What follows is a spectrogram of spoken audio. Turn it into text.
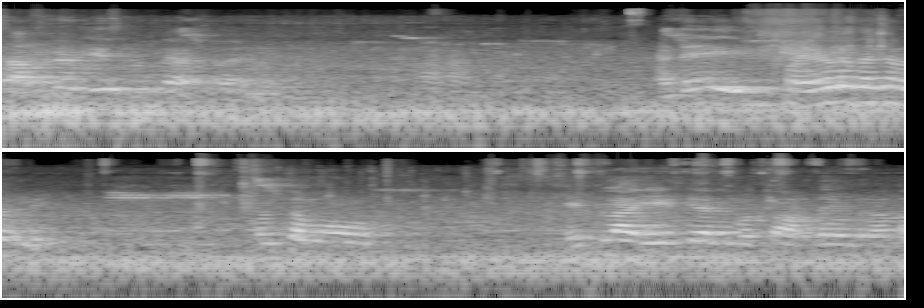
సబ్స్క్రైబ్ చేసుకుంటే వస్తుంది అంటే ఇది ప్రయోగ దశ ఉంది కొంచెము ఎట్లా ఏంటి అని మొత్తం అర్థమైన తర్వాత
